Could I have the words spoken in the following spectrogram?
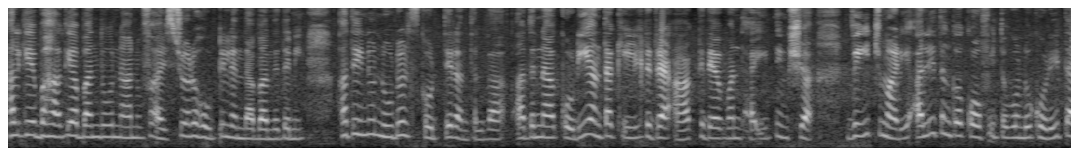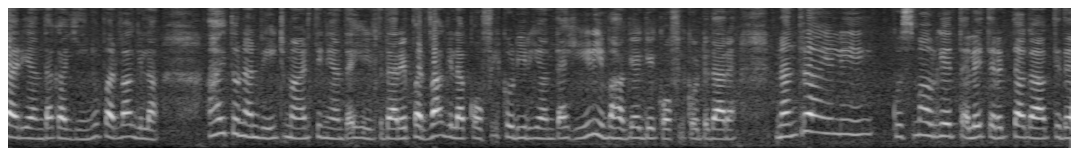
ಅಲ್ಲಿಗೆ ಭಾಗ್ಯ ಬಂದು, ನಾನು ಫೈವ್ ಸ್ಟಾರ್ ಹೋಟೆಲಿಂದ ಬಂದಿದ್ದೀನಿ. ಅದೇನು ನೂಡಲ್ಸ್ ಕೊಡ್ತೀರಂತಲ್ವಾ? ಅದನ್ನು ಕೊಡಿ ಅಂತ ಕೇಳ್ತಿದ್ರೆ ಆಗ್ತಿದೆ. ಒಂದು ಐದು ನಿಮಿಷ ವೇಟ್ ಮಾಡಿ. ಅಲ್ಲಿ ತನಕ ಕಾಫಿ ತೊಗೊಂಡು ಕೊಡಿತಾರೆ ಅಂದಾಗ ಏನೂ ಪರವಾಗಿಲ್ಲ. ಆಯಿತು, ನಾನು ವೆಯ್ಟ್ ಮಾಡ್ತೀನಿ ಅಂತ ಹೇಳ್ತಿದ್ದಾರೆ. ಪರವಾಗಿಲ್ಲ ಕಾಫಿ ಕೊಡಿರಿ ಅಂತ ಹೇಳಿ ಭಾಗ್ಯಗೆ ಕಾಫಿ ಕೊಟ್ಟಿದ್ದಾರೆ. ನಂತರ ಇಲ್ಲಿ ಕುಸುಮ ಅವ್ರಿಗೆ ತಲೆ ತೆರಗ್ದಾಗ ಆಗ್ತಿದೆ.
